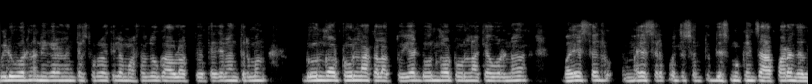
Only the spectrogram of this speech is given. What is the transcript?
बीडवरनं निघाल्यानंतर सुरुवातीला मसाजो गाव लागतो त्याच्यानंतर मग डोनगाव टोल नाका लागतो. या डोनगाव टोल नाक्यावरनं महेश महेश सरपंच संतोष देशमुख यांचं अपहरण झालं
